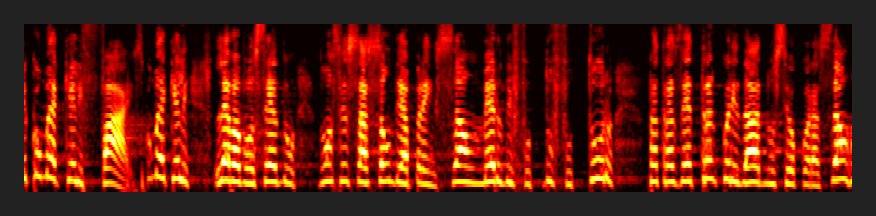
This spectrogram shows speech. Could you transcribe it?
E como é que Ele faz? Como é que Ele leva você de uma sensação de apreensão, medo do futuro, para trazer tranquilidade no seu coração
